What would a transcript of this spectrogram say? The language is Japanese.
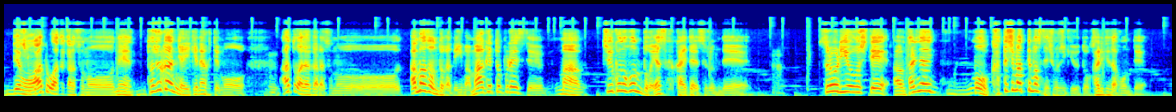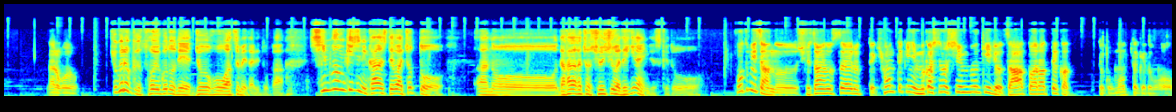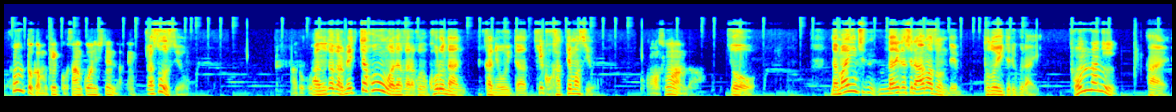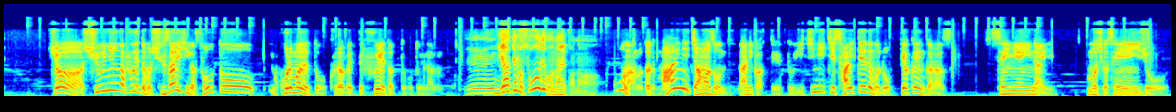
でも、あとはだから、そのね、図書館には行けなくてもうん、あとはだから、その、アマゾンとかで今、マーケットプレイスで、まあ、中古の本とか安く買えたりするんでうん、それを利用して、あの足りない、もう買ってしまってますね、正直言うと、借りてた本って。なるほど。極力そういうことで情報を集めたりとか、新聞記事に関してはちょっと、あのーなかなかちょっと収集はできないんですけど、穂積さんの取材のスタイルって、基本的に昔の新聞記事をざーっと洗ってかって思ったけども、本とかも結構参考にしてんだね。あそうですよ。あの、だからめっちゃ本は、だからこのコロナ禍においては結構買ってますよ。あ、そうなんだ。そう。だ毎日何かしら Amazon で届いてるぐらい。そんなに、はい。じゃあ、収入が増えても取材費が相当、これまでと比べて増えたってことになるのかうん、いや、でもそうでもないかな。そうなの？だって毎日 Amazon で何かっていうと、1日最低でも600円から1000円以内、もしくは1000円以上。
